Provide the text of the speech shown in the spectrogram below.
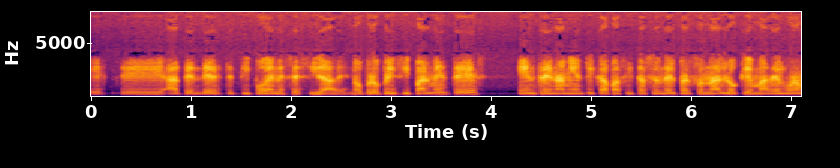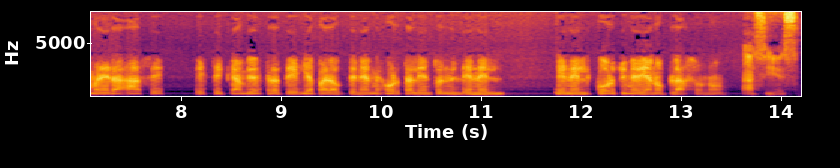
este, atender este tipo de necesidades, ¿no? Pero principalmente es entrenamiento y capacitación del personal lo que más de alguna manera hace este cambio de estrategia para obtener mejor talento en el, en el, en el corto y mediano plazo, ¿no? Así es.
